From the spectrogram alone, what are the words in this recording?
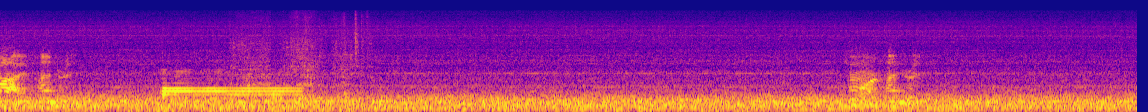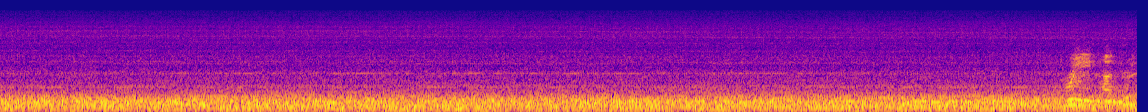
Thousand. Five hundred. Four hundred. Three hundred.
